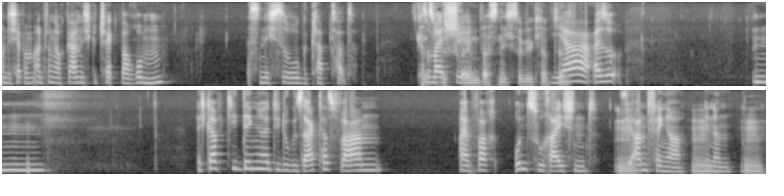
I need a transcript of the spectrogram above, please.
Und ich habe am Anfang auch gar nicht gecheckt, warum es nicht so geklappt hat. Kannst Zum du Beispiel- beschreiben, was nicht so geklappt hat? Ja, also mh, ich glaube, die Dinge, die du gesagt hast, waren einfach unzureichend für AnfängerInnen. Mhm.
